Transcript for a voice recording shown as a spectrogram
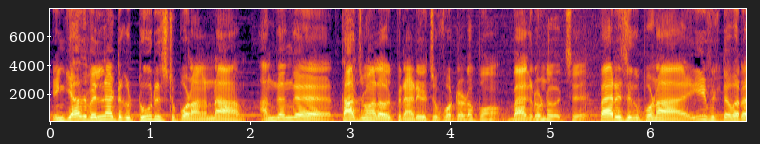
எங்கேயாவது வெளிநாட்டுக்கு டூரிஸ்ட் போனாங்கன்னா அங்கங்க தாஜ்மஹாலை பின்னாடி வச்சு போட்டோ எடுப்போம் பேக்ரவுண்டை வச்சு. பாரிஸுக்கு போனா ஈஃபில் வர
